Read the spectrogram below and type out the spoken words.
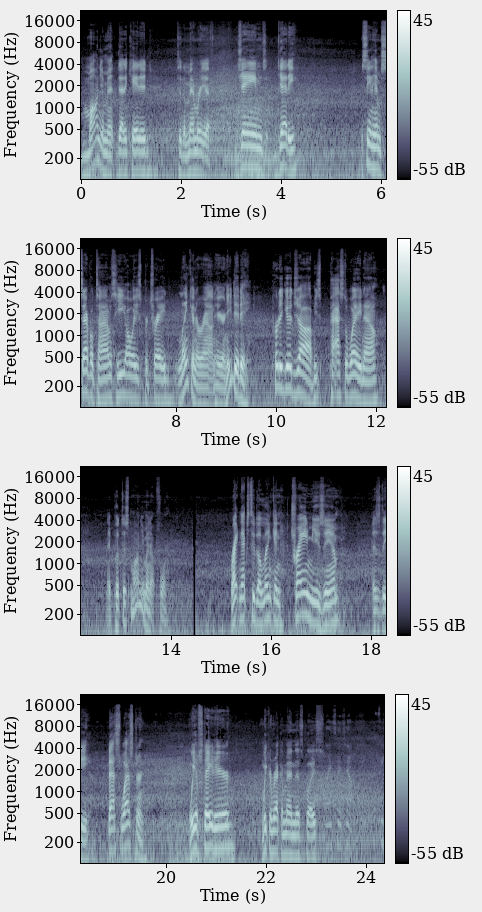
monument dedicated to the memory of James Getty. I've seen him several times. He always portrayed Lincoln around here, and he did a pretty good job. He's passed away now. They put this monument up for him. Right next to the Lincoln Train Museum is the Best Western. We have stayed here. We can recommend this place. Nice hotel. You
